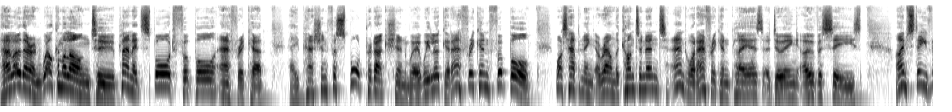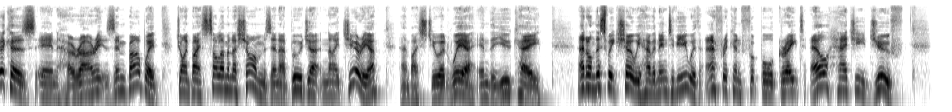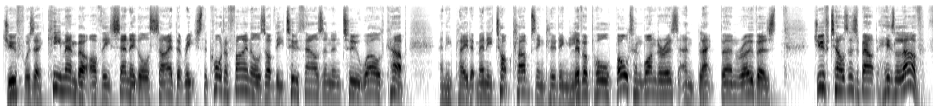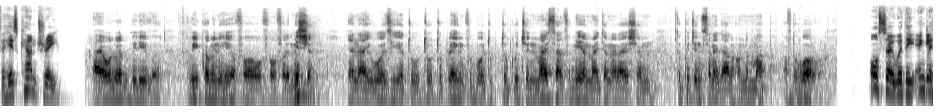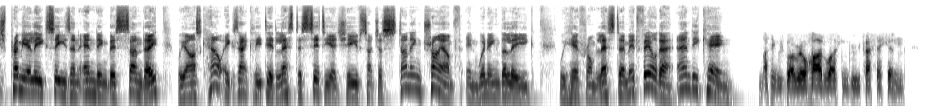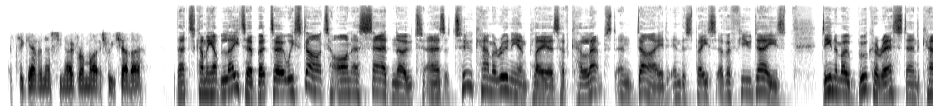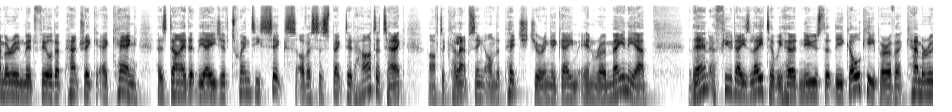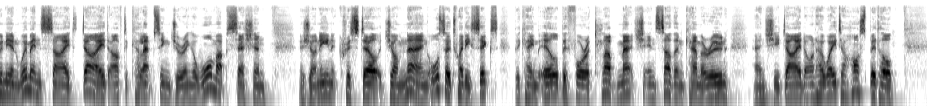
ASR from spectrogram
Hello there, and welcome along to Planet Sport Football Africa, a passion for sport production where we look at African football, what's happening around the continent, and what African players are doing overseas. I'm Steve Vickers in Harare, Zimbabwe, joined by Solomon Ashoms in Abuja, Nigeria, and by Stuart Weir in the UK. And on this week's show, we have an interview with African football great El Hadji Diouf. Diouf was a key member of the Senegal side that reached the quarter-finals of the 2002 World Cup, and he played at many top clubs including Liverpool, Bolton Wanderers and Blackburn Rovers. Diouf tells us about his love for his country. I always believe we come in here for, for, for the mission and I was here to, to, to playing football, to, to put in myself, me and my generation, to put in Senegal on the map of the world. Also, with the English Premier League season ending this Sunday, we ask how exactly did Leicester City achieve such a stunning triumph in winning the league? We hear from Leicester midfielder Andy King. I think we've got a real hard working group ethic and togetherness, you know, everyone works for each other. That's coming up later, but uh, we start on a sad note as two Cameroonian players have collapsed and died in the space of a few days. Dinamo Bucharest and Cameroon midfielder Patrick Ekeng has died at the age of 26 of a suspected heart attack after collapsing on the pitch during a game in Romania. Then, a few days later, we heard news that the goalkeeper of a Cameroonian women's side died after collapsing during a warm up session. Janine Christelle Jomnang, also 26, became ill before a club match in southern Cameroon and she died on her way to hospital.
